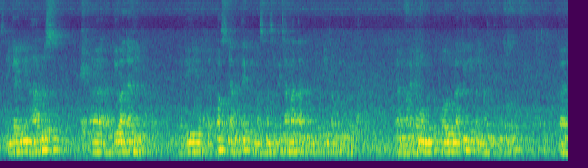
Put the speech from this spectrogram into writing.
sehingga ini harus eh, diwadahi. Jadi ada pos yang tek di masing-masing kecamatan untuk di kabupaten kota dan mereka membentuk forum lagi di Kalimantan Timur dan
